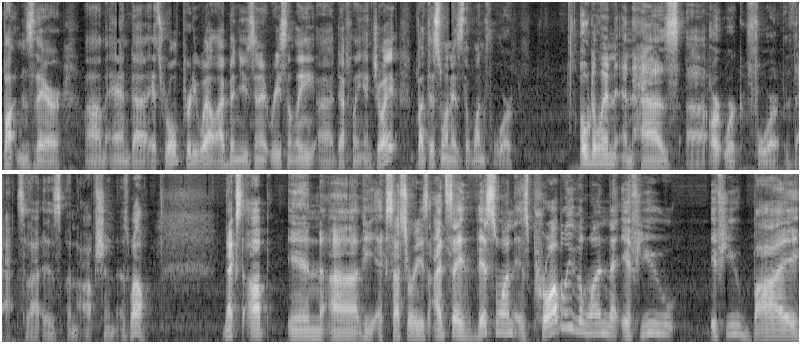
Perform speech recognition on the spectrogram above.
buttons there. Um, and uh, it's rolled pretty well. I've been using it recently. Uh, definitely enjoy it. But this one is the one for Odalin and has uh, artwork for that. So that is an option as well. Next up in uh, the accessories, I'd say this one is probably the one that if you if you buy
